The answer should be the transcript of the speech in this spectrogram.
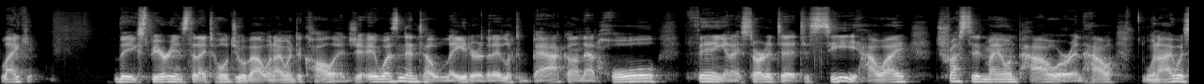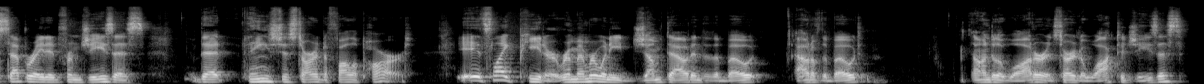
Like the experience that I told you about when I went to college, it wasn't until later that I looked back on that whole thing and I started to, to see how I trusted in my own power and how when I was separated from Jesus, that things just started to fall apart. It's like Peter. Remember when he jumped out into the boat, out of the boat, onto the water and started to walk to Jesus?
